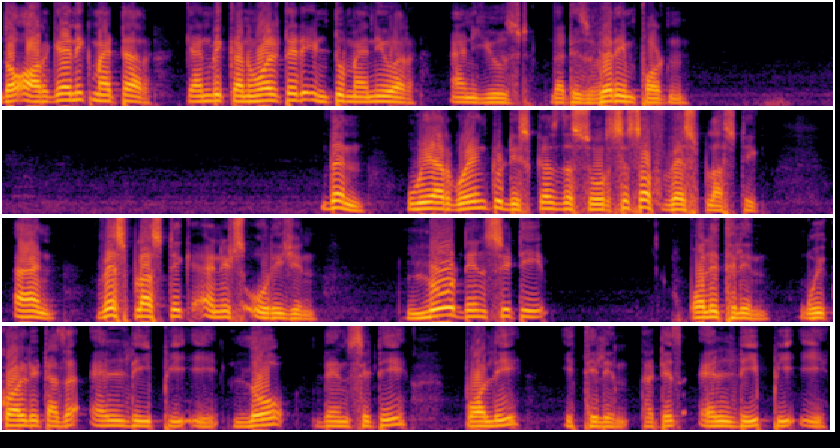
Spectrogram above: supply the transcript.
the organic matter can be converted into manure and used. That is very important. Then we are going to discuss the sources of waste plastic and waste plastic and its origin. Low density polyethylene, we called it as a LDPE, low density polyethylene, that is LDPE.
